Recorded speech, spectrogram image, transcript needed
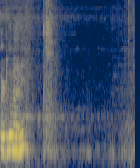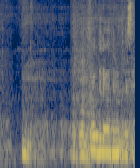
పెట్టుకున్నాని వద్దులే వద్దులే వదిలేసే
